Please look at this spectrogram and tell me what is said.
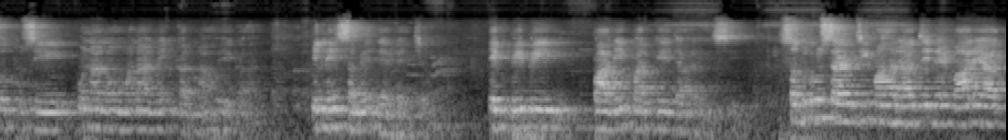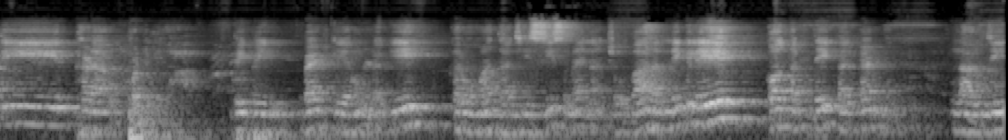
ਸੋ ਤੁਸੀਂ ਉਹਨਾਂ ਨੂੰ ਮਨਾ ਨਹੀਂ ਕਰਨਾ ਹੋਏਗਾ। ਇੰਨੇ ਸਮੇਂ ਦੇ ਵਿੱਚ ਇੱਕ ਬੀਬੀ ਪਾਣੀ ਭਰ ਕੇ ਜਾ ਰਹੀ ਸੀ। ਸਤਿਗੁਰੂ ਸਾਹਿਬ ਜੀ ਮਹਾਰਾਜ ਜੀ ਨੇ ਮਾਰਿਆ ਤੀਰ ਖੜਾ ਫੁੱਟ ਗਿਆ। ਬੀਬੀ ਬੈਠ ਕੇ ਰੋਣ ਲੱਗੀ। ਕਰੋ ਮਾਤਾ ਜੀ ਸੀਸ ਮਹਿਲਾ ਚੋਂ ਬਾਹਰ ਨਿਕਲੇ ਕੌਤਕ ਦੇ ਕਰ ਕਹਿਣ ਲੱਗੇ ਲਾਲ ਜੀ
